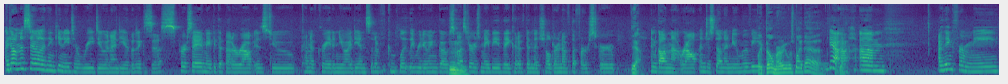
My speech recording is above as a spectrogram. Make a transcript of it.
I don't necessarily think you need to redo an idea that exists per se. Maybe the better route is to kind of create a new idea instead of completely redoing Ghostbusters. Maybe they could have been the children of the first group yeah, and gone that route and just done a new movie. like Bill Murray was my dad. Yeah. Um, I think for me,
